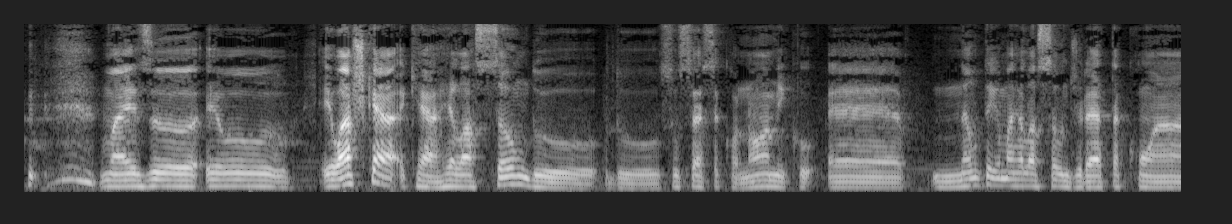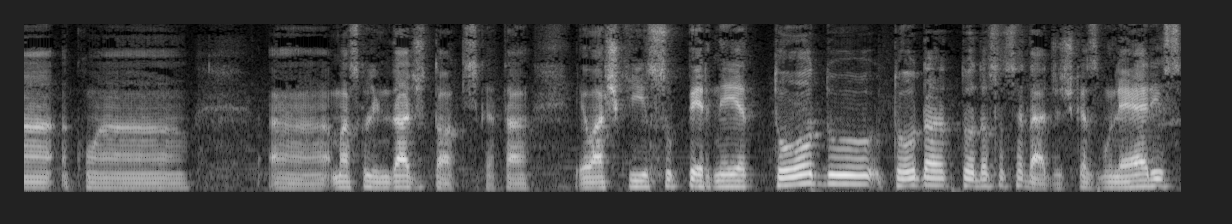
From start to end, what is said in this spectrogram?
mas uh, eu, eu acho que a, que a relação do, do sucesso econômico é, não tem uma relação direta com a, com a, a masculinidade tóxica, tá? Eu acho que isso permeia todo, toda, toda a sociedade. Acho que as mulheres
